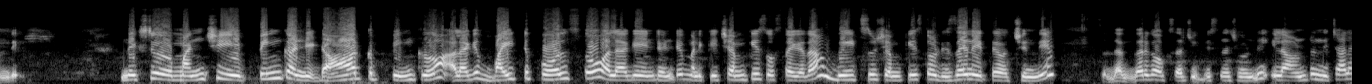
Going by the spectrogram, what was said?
ఉంది. నెక్స్ట్ మంచి పింక్ అండి. డార్క్ పింక్ అలాగే వైట్ పర్ల్స్తో అలాగే ఏంటంటే మనకి చమ్కీస్ వస్తాయి కదా. బీట్స్ చమ్కీస్తో డిజైన్ అయితే వచ్చింది. సో దగ్గరగా ఒకసారి చూపిస్తున్నా చూడండి. ఇలా ఉంటుంది. చాలా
